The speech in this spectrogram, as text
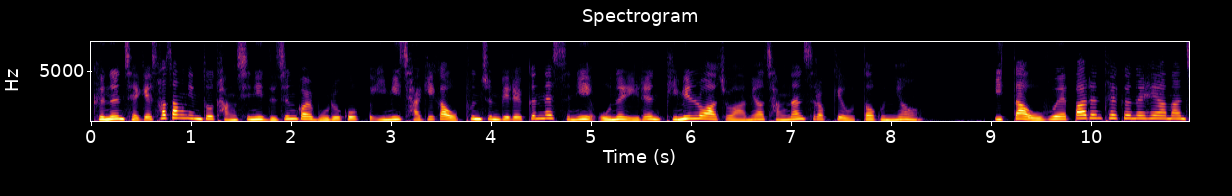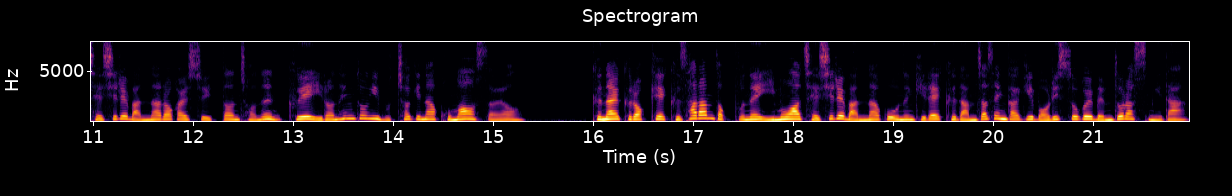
그는 제게 사장님도 당신이 늦은 걸 모르고 이미 자기가 오픈 준비를 끝냈으니 오늘 일은 비밀로 하죠 하며 장난스럽게 웃더군요. 이따 오후에 빠른 퇴근을 해야만 제시를 만나러 갈 수 있던 저는 그의 이런 행동이 무척이나 고마웠어요. 그날 그렇게 그 사람 덕분에 이모와 제시를 만나고 오는 길에 그 남자 생각이 머릿속을 맴돌았습니다.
